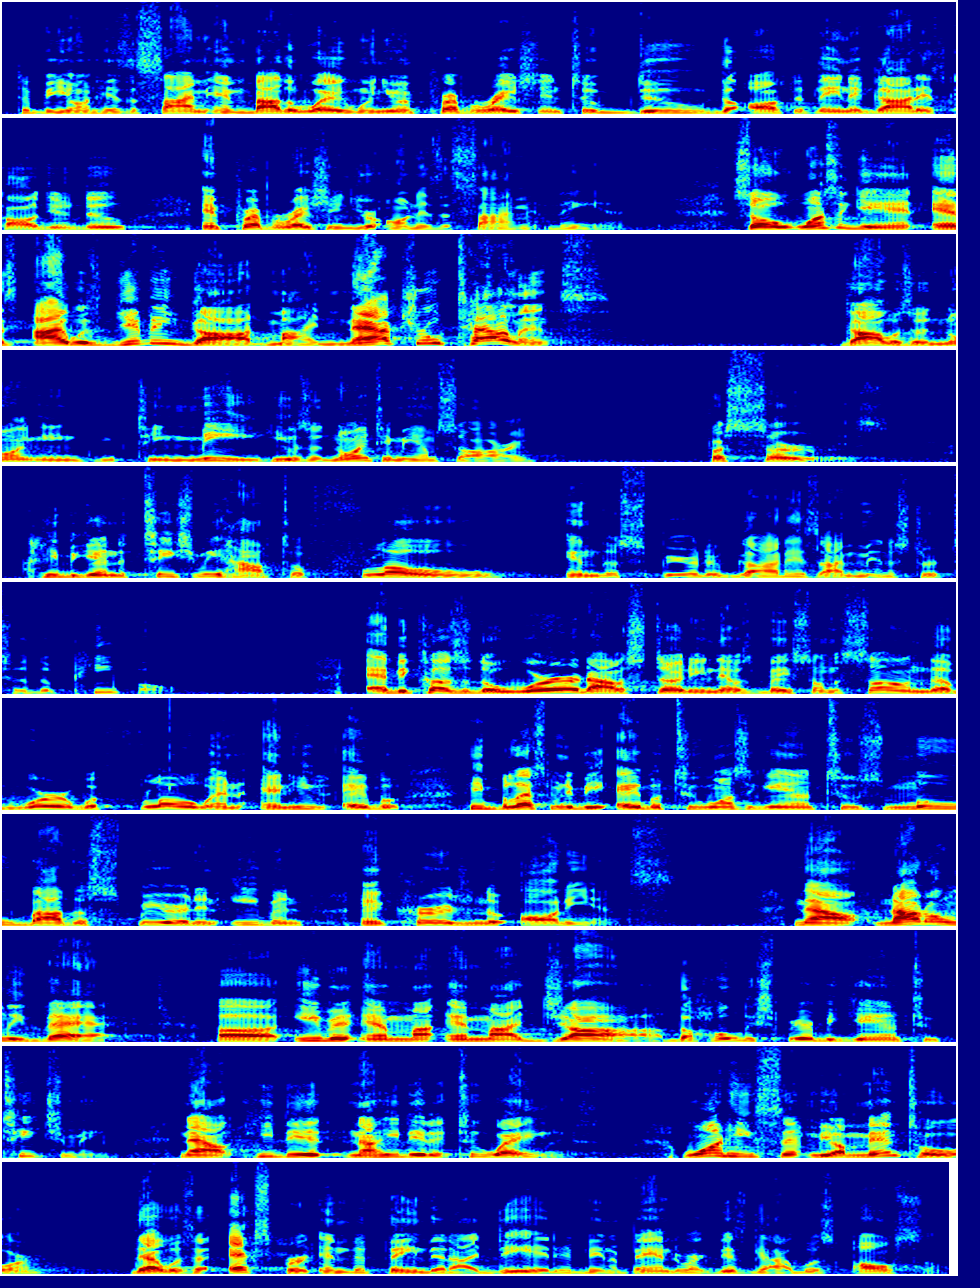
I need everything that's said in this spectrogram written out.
to be on His assignment. And by the way, when you're in preparation to do the awesome thing that God has called you to do, in preparation, you're on His assignment then. So, once again, as I was giving God my natural talents, God was anointing me, He was anointing me, I'm sorry, for service he began to teach me how to flow in the Spirit of God as I ministered to the people. And because of the word I was studying that was based on the Son, the word would flow, and, and he was able, he blessed me to be able to once again to move by the Spirit and even encouraging the audience. Now, not only that, uh, even in my in my job, the Holy Spirit began to teach me. Now he did. Now he did it two ways. One, he sent me a mentor that was an expert in the thing that I did at being a band director. This guy was awesome.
